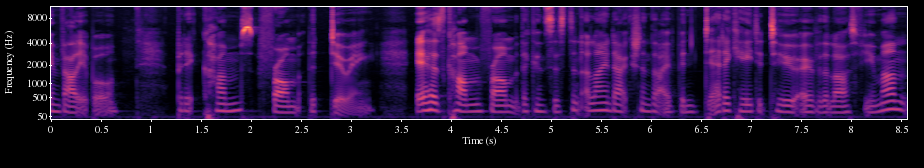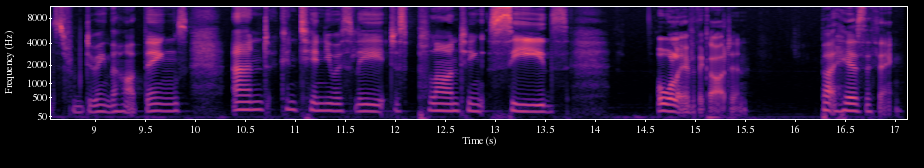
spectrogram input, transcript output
invaluable. But it comes from the doing. It has come from the consistent aligned action that I've been dedicated to over the last few months, from doing the hard things and continuously just planting seeds all over the garden. But here's the thing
